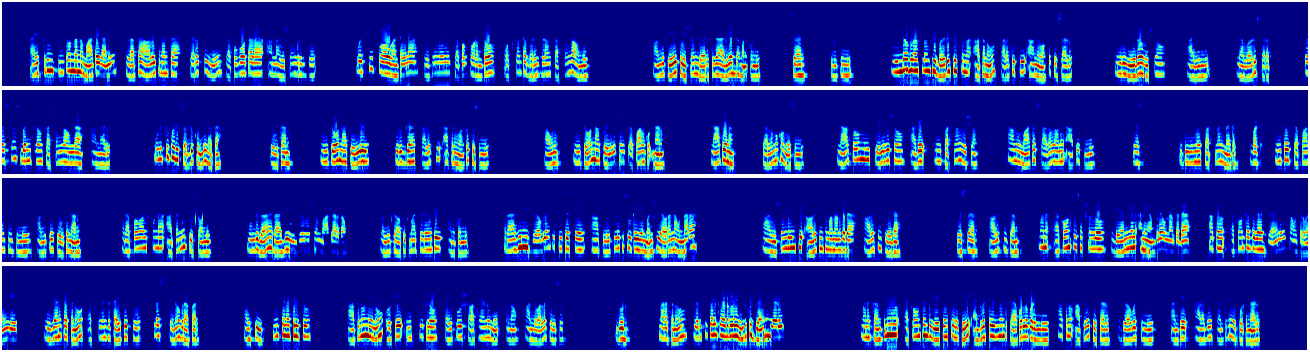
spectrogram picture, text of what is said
ఐస్ క్రీమ్ తింటోందన్న మాటే గాని లత ఆలోచనంతా శరత్ ఏం చెప్పబోతాడా అన్న విషయం గురించే. వచ్చి పావు గంటైనా విషయమేమీ చెప్పకపోవడంతో ఉత్కంఠ భరించడం కష్టంగా ఉంది. అందుకే ఈ విషయం డైరెక్ట్గా అడిగేద్దాం అనుకుంది. సార్ పిలిచింది. విండో గ్లాస్లోంచి బయట చూస్తున్న అతను తల తిప్పి ఆమె వంక చూశాడు. మీరు ఏదో విషయం ఆగింది. నవ్వాడు శరత్. సస్పెన్స్ భరించడం కష్టంగా ఉందా? అన్నాడు. ఉలిక్కిపడి సర్దుకుంది లత. చెబుతాను. మీతో నా పెళ్ళి చురుగ్గా తలెత్తి అతని వంక చూసింది. అవును మీతో నా పెళ్ళి విషయం చెప్పాలనుకుంటున్నాను. నాతోనా? తెల్లముఖం వేసింది. నాతో మీ పెళ్ళి విషయం అదే మీ పర్సనల్ విషయం ఆమె మాట సగంలోనే ఆపేసింది. Yes it is my personal matter but మీతో చెప్పాలనిపించింది అందుకే చెబుతున్నాను. రెప్పవాల్చకుండా అతన్ని చూస్తోంది. ముందుగా రాజీ ఉద్యోగ విషయం మాట్లాడదాం. మళ్ళీ టాపిక్ మార్చాడేమిటి అనుకుంది. రాజీని జాబ్లోంచి తీసేస్తే ఆ ప్లేసులకి సూట్ అయ్యే మనిషి ఎవరన్నా ఉన్నారా? ఆ విషయం గురించి ఆలోచించమన్నాను కదా ఆలోచించలేదా? ఎస్ సార్ ఆలోచించాను. మన అకౌంట్స్ సెక్షన్లో డానియల్ అనే ఎంప్లాయ్ ఉన్నాడు కదా అతను అకౌంటెంట్గా జాయిన్ అయ్యి సంవత్సరం అయింది. నిజానికి అతను excellent typist plus stenographer I see ఎలా తెలుసు? అతను నేను ఒకే ఇన్స్టిట్యూట్లో టైపు షార్ట్ హ్యాండ్ నేర్చుకున్నాం అందువల్ల తెలుసు. గుడ్. మరి అతను క్లర్కికల్ క్యాడర్లో ఎందుకు జాయిన్ అయ్యాడు? మన కంపెనీలో అకౌంటెంట్ వేకెన్సీలకి అడ్వర్టైజ్మెంట్ పేపర్లో పడింది. అతను అప్లై చేశాడు. జాబ్ వచ్చింది. అంతే. అలాగే కంటిన్యూ అయిపోతున్నాడు.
